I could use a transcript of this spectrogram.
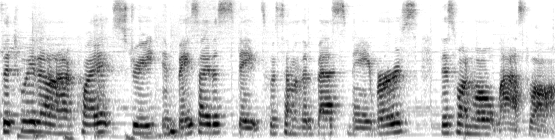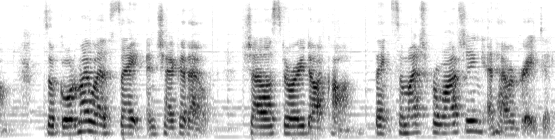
Situated on a quiet street in Bayside Estates with some of the best neighbors, this one won't last long. So go to my website and check it out, shilostorey.com. Thanks so much for watching and have a great day.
